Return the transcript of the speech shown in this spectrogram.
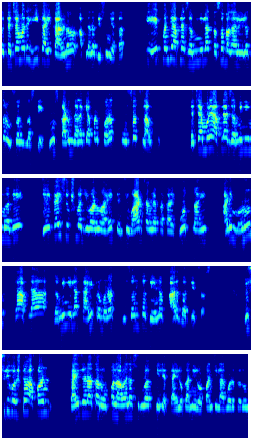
तर त्याच्यामध्ये ही काही कारण आपल्याला दिसून येतात की एक म्हणजे आपल्या जमिनीला तसं बघायला गेलं तर उसंत नसते. ऊस काढून झाला की आपण परत ऊसच लावतो. त्याच्यामुळे आपल्या जमिनीमध्ये जे काही सूक्ष्म जीवाणू आहेत त्यांची वाढ चांगल्या प्रकारे होत नाही आणि म्हणून ह्या आपल्या जमिनीला काही प्रमाणात उसंत देणं फार गरजेचं असतं. दुसरी गोष्ट आपण काही जण आता रोप लावायला सुरुवात केली काही लोकांनी रोपांची लागवड करून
